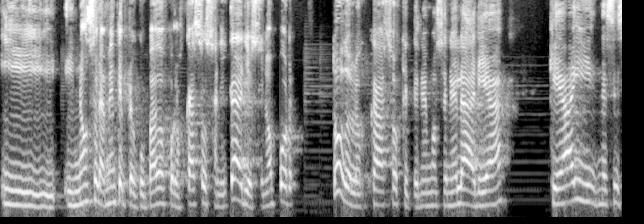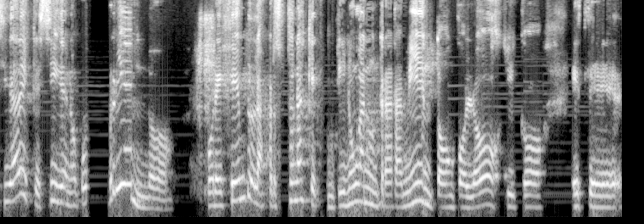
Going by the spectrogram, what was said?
y, y no solamente preocupados por los casos sanitarios, sino por todos los casos que tenemos en el área, que hay necesidades que siguen ocurriendo. Por ejemplo, las personas que continúan un tratamiento oncológico, este,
